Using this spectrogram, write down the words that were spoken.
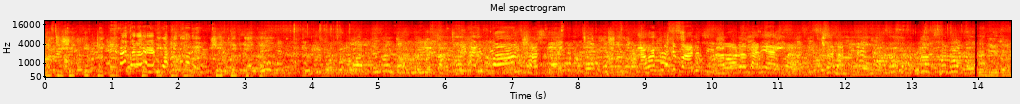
মাত্র সত্তর টাকা সত্তর টাকা সত্তর টাকা আমার হচ্ছে মারুতি বড় গাড়ি একবার নিয়ে যান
